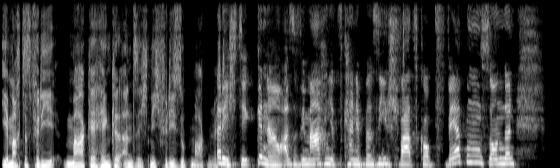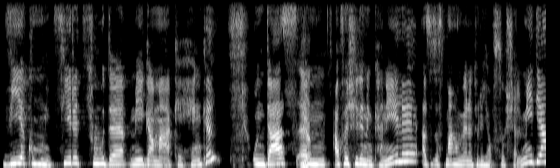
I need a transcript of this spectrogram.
Ihr macht es für die Marke Henkel an sich, nicht für die Submarken, richtig? Richtig, genau. Also wir machen jetzt keine Basil-Schwarzkopf-Werbung, sondern wir kommunizieren zu der Megamarke Henkel und das ja. ähm, auf verschiedenen Kanäle. Also das machen wir natürlich auf Social Media,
